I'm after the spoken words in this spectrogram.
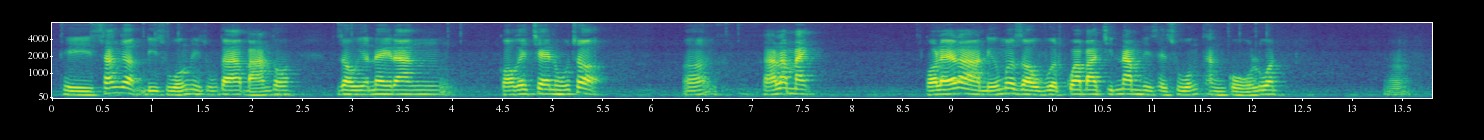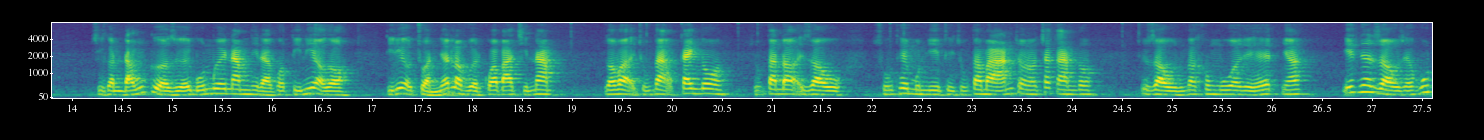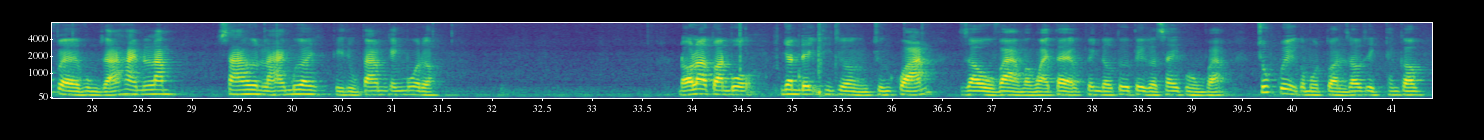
Thì xác nhận đi xuống thì chúng ta bán thôi. Dầu hiện nay đang có cái chen hỗ trợ. Đó, khá là mạnh. Có lẽ là nếu mà dầu vượt qua 395 thì sẽ xuống thẳng cổ luôn. Đó. chỉ cần đóng cửa dưới 40 năm thì đã có tín hiệu rồi. Tín hiệu chuẩn nhất là vượt qua 395 do vậy chúng ta canh thôi. Chúng ta đợi dầu xuống thêm một nhịp thì chúng ta bán cho nó chắc ăn thôi. Chứ dầu chúng ta không mua gì hết nhá. Ít nhất dầu sẽ hút về vùng giá 25 xa hơn là 20 thì chúng ta canh mua được. Đó là toàn bộ nhận định thị trường chứng khoán, dầu vàng và ngoại tệ của kênh đầu tư TGC của Hùng Phạm chúc quý vị có một tuần giao dịch thành công.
